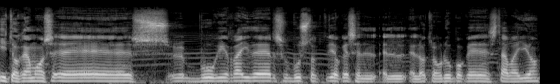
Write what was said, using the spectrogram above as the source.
Y tocamos eh, Boogie Riders, Bustock Trio, que es el, el- el otro grupo que estaba yo,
